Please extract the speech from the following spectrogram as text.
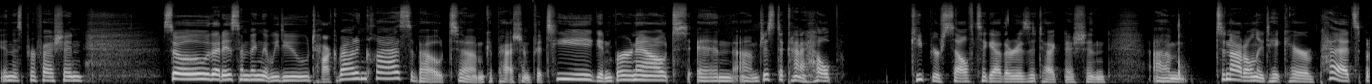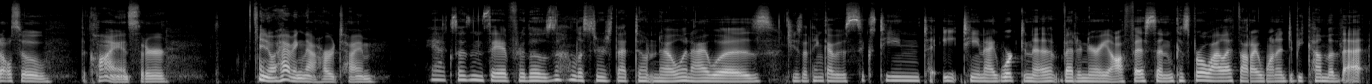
in this profession. So, that is something that we do talk about in class about um, compassion fatigue and burnout, and um, just to kind of help keep yourself together as a technician um, to not only take care of pets, but also the clients that are, you know, having that hard time. Yeah, because I was going to say, it for those listeners that don't know, when I was, geez, I think I was 16 to 18, I worked in a veterinary office. And because for a while I thought I wanted to become a vet.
